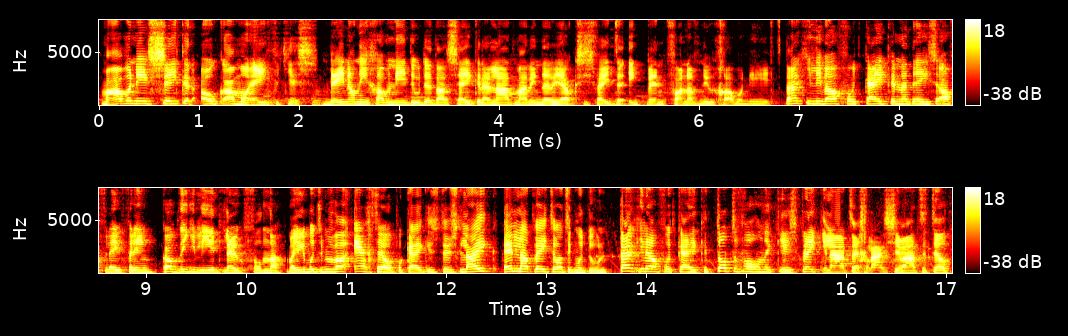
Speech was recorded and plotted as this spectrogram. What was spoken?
Maar abonneer zeker ook allemaal eventjes. Ben je nog niet geabonneerd, doe dat dan zeker. En laat maar in de reacties weten. Ik ben vanaf nu geabonneerd. Dank jullie wel voor het kijken naar deze aflevering. Ik hoop dat jullie het leuk vonden. Maar jullie moeten me wel echt helpen, kijkers. Dus like en laat weten wat ik moet doen. Dank jullie wel voor het kijken. Tot de volgende keer. Spreek je later. Glaasje water telt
